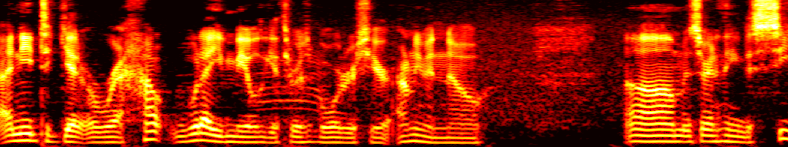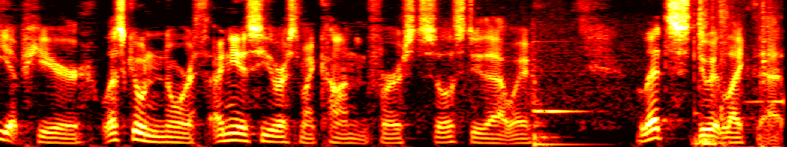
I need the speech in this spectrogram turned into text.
I need to get around. How would I even be able to get through his borders here? I don't even know. Um, is there anything to see up here? Let's go north. I need to see the rest of my continent first, so let's do that way. Let's do it like that.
